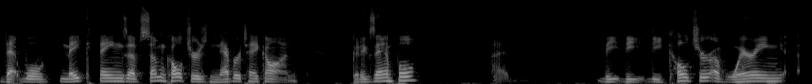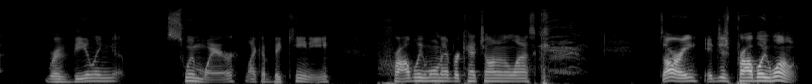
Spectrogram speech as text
that will make things of some cultures never take on. Good example, uh, the the the culture of wearing revealing swimwear like a bikini probably won't ever catch on in Alaska. Sorry, it just probably won't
